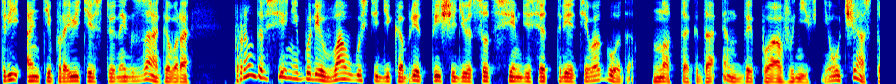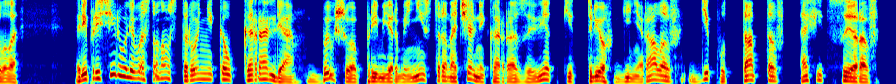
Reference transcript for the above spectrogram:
три антиправительственных заговора. Правда, все они были в августе-декабре 1973 года, но тогда НДПА в них не участвовала – Репрессировали в основном сторонников короля, бывшего премьер-министра, начальника разведки, трех генералов, депутатов, офицеров.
